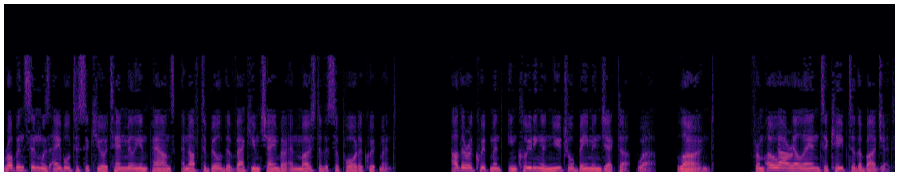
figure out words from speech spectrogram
Robinson was able to secure £10 million, enough to build the vacuum chamber and most of the support equipment. Other equipment, including a neutral beam injector, were «loaned» from ORLN to keep to the budget.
